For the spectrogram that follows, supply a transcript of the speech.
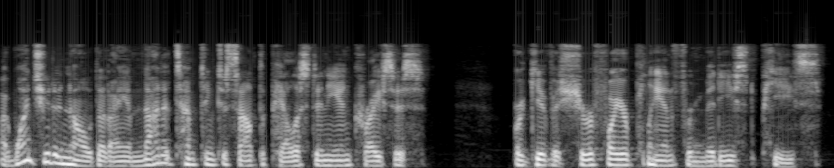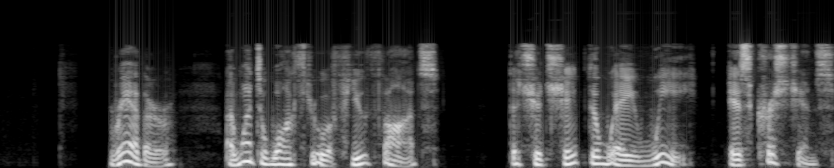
I want you to know that I am not attempting to solve the Palestinian crisis or give a surefire plan for Mideast peace. Rather, I want to walk through a few thoughts that should shape the way we, as Christians,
